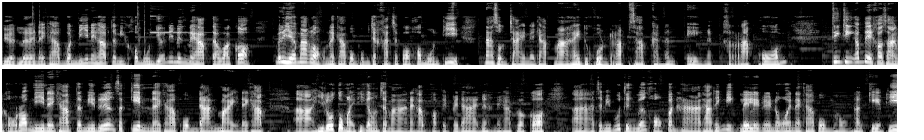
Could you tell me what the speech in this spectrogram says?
เดือดๆเลยนะครับวันนี้นะครับจะมีข้อมูลเยอะนิดนึงนะครับแต่ว่าก็ ไม่ได้เยอะมากหรอกนะครับผมผมจะคัดเฉพาะข้อมูลที่น่าสนใจนะครับมาให้ทุกคนรับทราบกันนั่นเองนะครับผมจริง ๆ อัปเดตข่าวสารของรอบนี้นะครับจะมีเรื่องสกินนะครับผมด่านใหม่นะครับฮีโร่ตัวใหม่ที่กำลังจะมานะครับความเป็นไปได้นะนะครับแล้วก็อาจจะมีพูดถึงเรื่องของปัญหาทางเทคนิคเล็กๆน้อยๆนะครับผมของทางเกมที่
